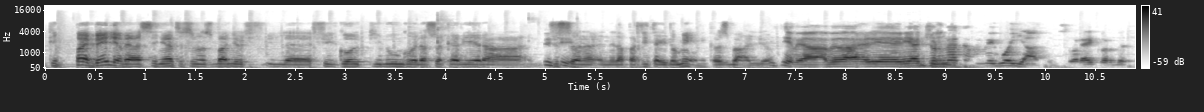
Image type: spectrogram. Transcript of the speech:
Che poi Bailey aveva segnato, se non sbaglio, il, il field goal più lungo della sua carriera sì, giusto sì. nella partita di domenica, o sbaglio? Sì, aveva, aveva riaggiornato, aveva eguagliato il suo record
